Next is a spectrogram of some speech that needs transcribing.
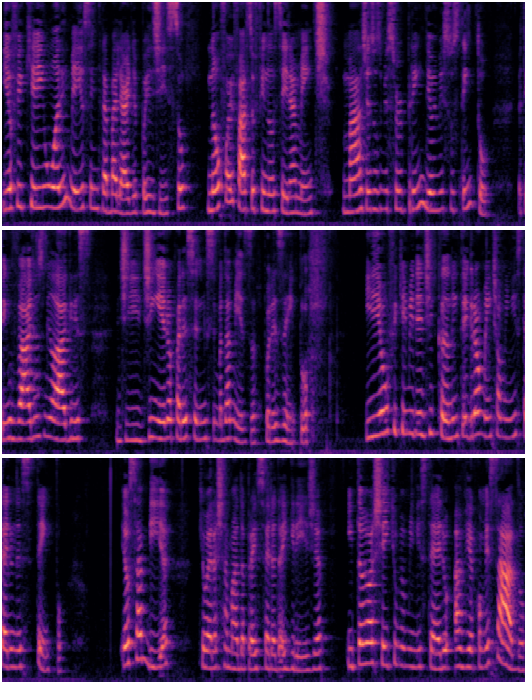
E eu fiquei um ano e meio sem trabalhar depois disso. Não foi fácil financeiramente, mas Jesus me surpreendeu e me sustentou. Eu tenho vários milagres de dinheiro aparecendo em cima da mesa, por exemplo. E eu fiquei me dedicando integralmente ao ministério nesse tempo. Eu sabia que eu era chamada para a esfera da igreja, então eu achei que o meu ministério havia começado.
